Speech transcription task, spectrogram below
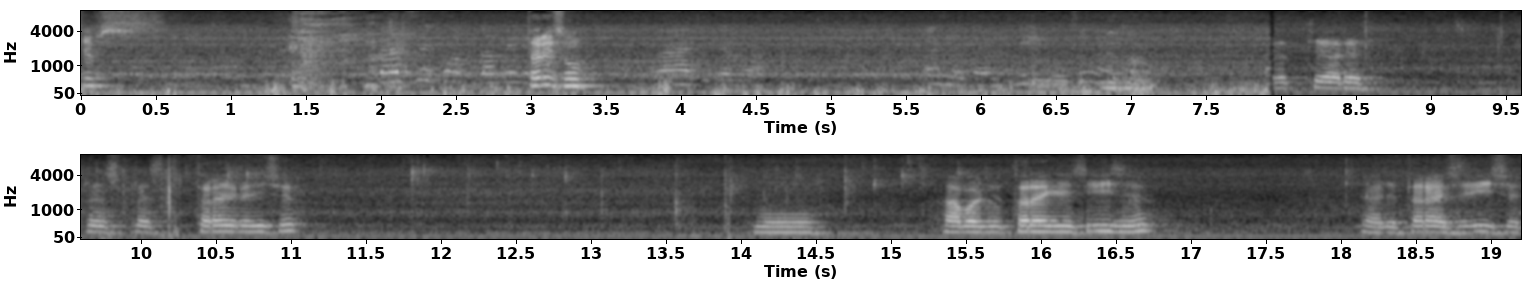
ચિપ્સ તરીશું રાજ કરવા. અરે તો થઈ ગયું છે ને. દેખાડો અત્યારે ફ્રેન્ચ ફ્રાઈસ તરાઈ રહી છે. ને આ બાજુ તરાઈ ગઈ છે એ છે. આજે તરાય છે એ છે.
